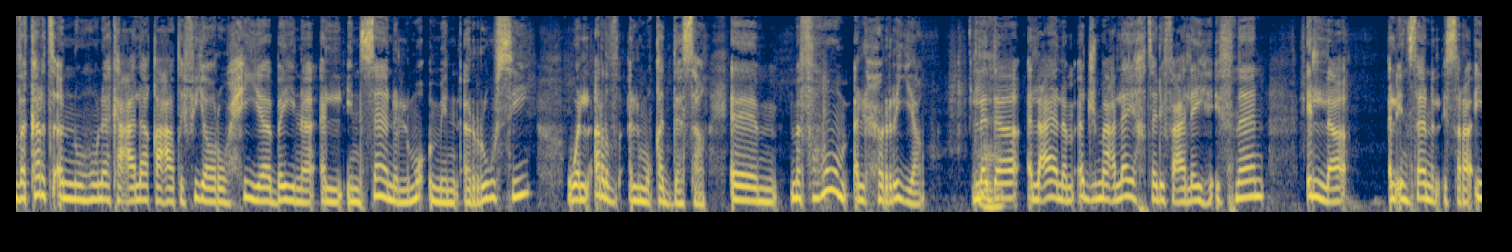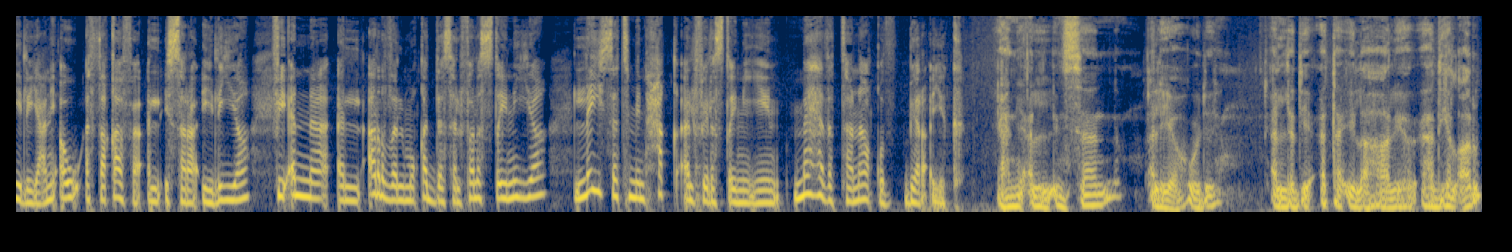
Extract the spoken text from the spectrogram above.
ذكرت أن هناك علاقة عاطفية روحية بين الإنسان المؤمن الروسي والأرض المقدسة. مفهوم الحرية لدى العالم أجمع لا يختلف عليه اثنان إلا الإنسان الإسرائيلي يعني أو الثقافة الإسرائيلية في أن الأرض المقدسة الفلسطينية ليست من حق الفلسطينيين، ما هذا التناقض برأيك؟ يعني الإنسان اليهودي الذي أتى إلى هذه الأرض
